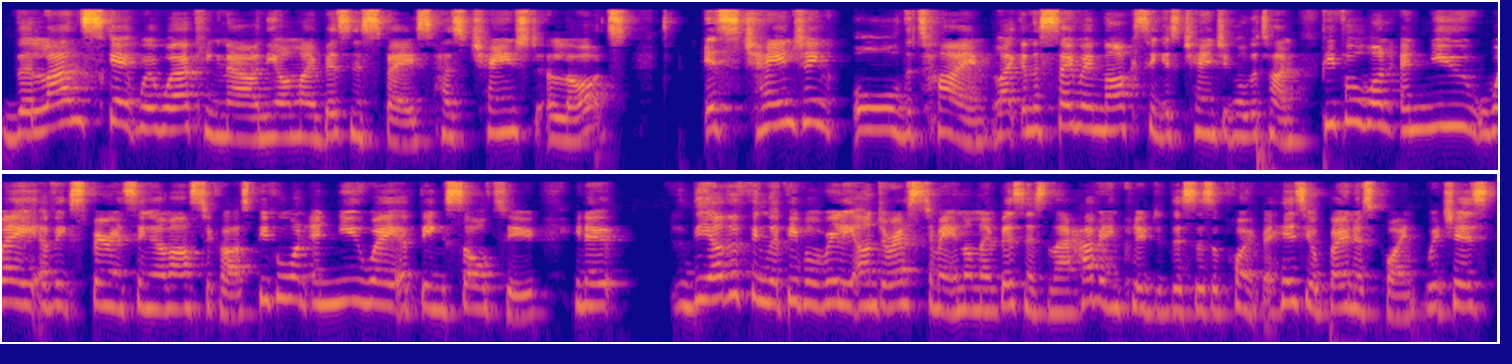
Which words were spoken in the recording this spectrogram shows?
the landscape we're working now in the online business space has changed a lot it's changing all the time. Like in the same way marketing is changing all the time. People want a new way of experiencing a masterclass. People want a new way of being sold to. You know, the other thing that people really underestimate in online business, and I haven't included this as a point, but here's your bonus point, which is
